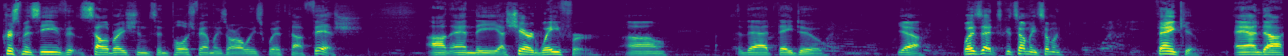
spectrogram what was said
Christmas Eve celebrations in Polish families are always with uh, fish uh, and the uh, shared wafer uh, that they do. Yeah. What is that? Could somebody, someone? Thank you. And uh,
